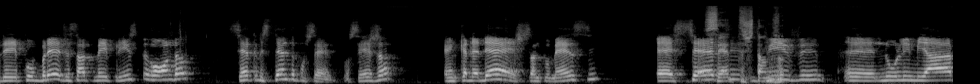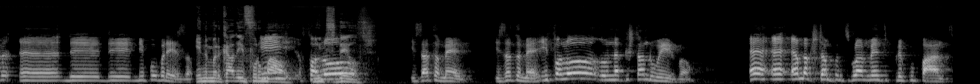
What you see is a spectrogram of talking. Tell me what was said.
de, pobreza em Tomé e Príncipe ronda cerca de 70%. Ou seja, em cada 10 santomenses, é, 7, sete estamos... vive eh, no limiar de, de, de, pobreza. E no mercado informal, falou, muitos deles. Exatamente, exatamente. E falou na questão do IVA é, é, é uma questão particularmente preocupante.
